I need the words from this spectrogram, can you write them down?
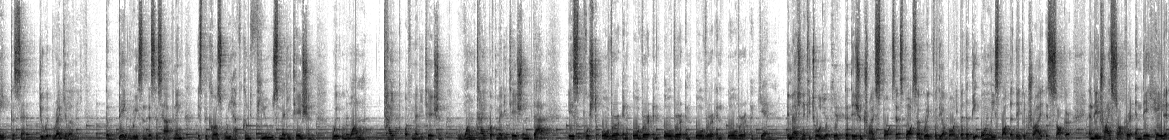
8% do it regularly. The big reason this is happening is because we have confused meditation with one type of meditation, one type of meditation that is pushed over and over and over and over and over again. Imagine if you told your kid that they should try sports, that sports are great for their body, but that the only sport that they could try is soccer. And they try soccer and they hate it.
